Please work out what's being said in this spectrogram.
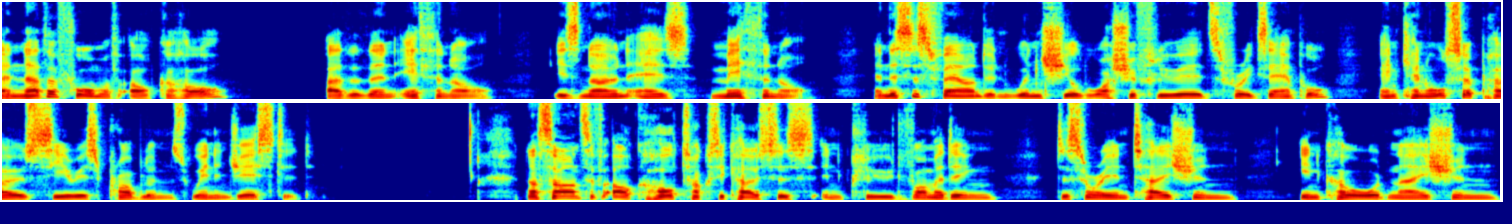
Another form of alcohol, other than ethanol, is known as methanol, and this is found in windshield washer fluids, for example, and can also pose serious problems when ingested. Now, signs of alcohol toxicosis include vomiting, disorientation, incoordination,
